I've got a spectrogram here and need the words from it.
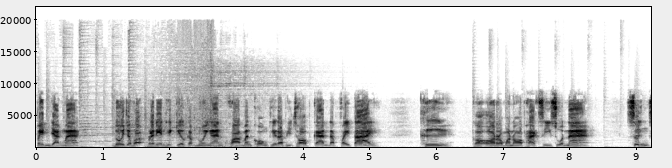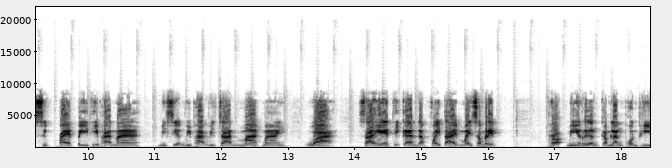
เป็นอย่างมาก โดยเฉพาะประเด็นที่เกี่ยวกับหน่วยงานความมั่นคงที่รับผิดชอบการดับไฟใต้ คือกอรมนภาค 4 ส่วนหน้า ซึ่ง 18 ปีที่ผ่านมามีเสียงวิพากษ์วิจารณ์มากมาย ว่าสาเหตุที่การดับไฟใต้ไม่สำเร็จ เพราะมีเรื่องกำลังพลผี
